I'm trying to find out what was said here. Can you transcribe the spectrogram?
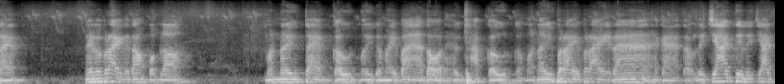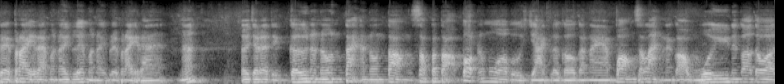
តែនេះប្រៃក៏ต้องបំឡ mà nơi tam cơn mới cái mày ba đó thì hơi chắp cơn cái mà nơi prai prai ra cả tao lấy chai tiêu lấy chai prai prai ra mà nơi lên mà nơi prai prai ra nè rồi cho ra thì cơn nó non tạ non tòng sọc cái tọ bọt nó mua vừa chai là có cái này bong sa lăng nó có vui nó có to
